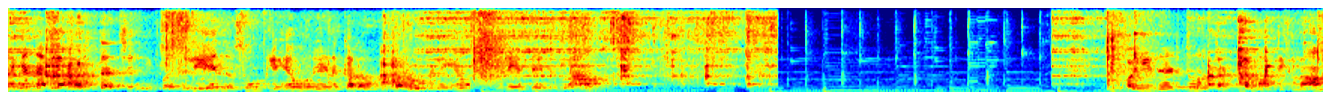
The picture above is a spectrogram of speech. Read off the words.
பாருங்க நல்லா வறுத்தாச்சு. இப்போ இதுலேயே இந்த சூட்லேயே ஒரு இணுக்கு அளவுக்கு கருவேப்பிலையும் இதுலேயே சேர்த்துக்கலாம். இப்போ இதை எடுத்து ஒரு தட்டில் மாற்றிக்கலாம்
